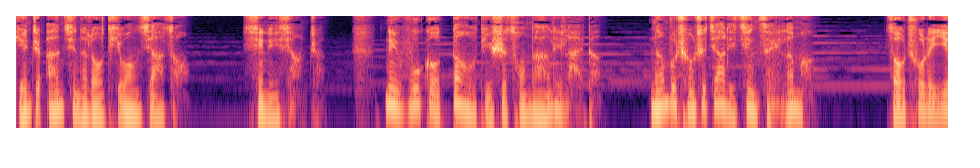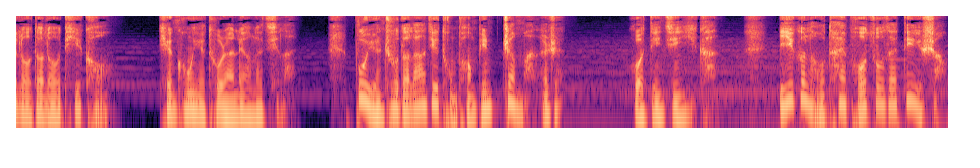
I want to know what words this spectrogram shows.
沿着安静的楼梯往下走，心里想着：那污垢到底是从哪里来的？难不成是家里进贼了吗？走出了一楼的楼梯口，天空也突然亮了起来。不远处的垃圾桶旁边站满了人，我定睛一看。一个老太婆坐在地上，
